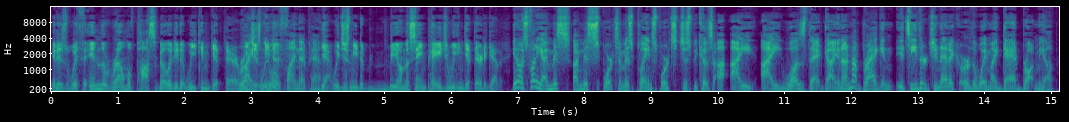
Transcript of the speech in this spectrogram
It is within the realm of possibility that we can get there. Right, We just we need will to find that path. Yeah, we just need to be on the same page and we can get there together. You know, it's funny. I miss I miss sports. I miss playing sports just because I, I I was that guy, and I'm not bragging. It's either genetic or the way my dad brought me up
